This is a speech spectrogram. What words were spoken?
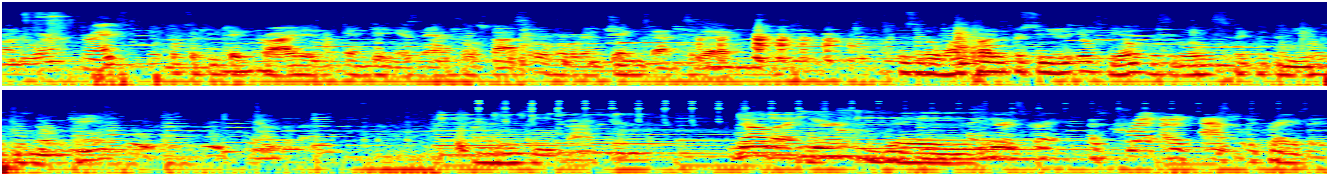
Your underwear. Right. It looks like you take pride in, in being as natural as possible, but we're going to change that today. this is the one part of the procedure that you'll feel. This is a little stick with the needle. This is Novocaine. Underneath the basket. No, but I hear, I hear it's great. It's crazy. I mean, it's absolutely crazy.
